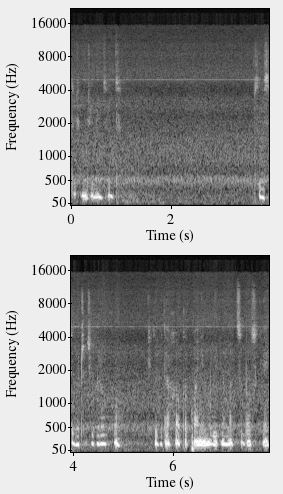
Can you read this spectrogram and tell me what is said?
1943 roku kiedy w Dachau kapłani mówili o Matce Boskiej.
